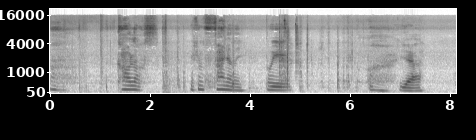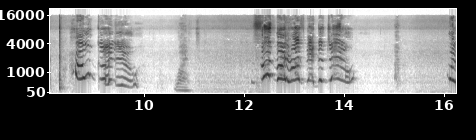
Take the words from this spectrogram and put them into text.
Carlos, we can finally Please. yeah. How could you What? send my husband to jail? My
